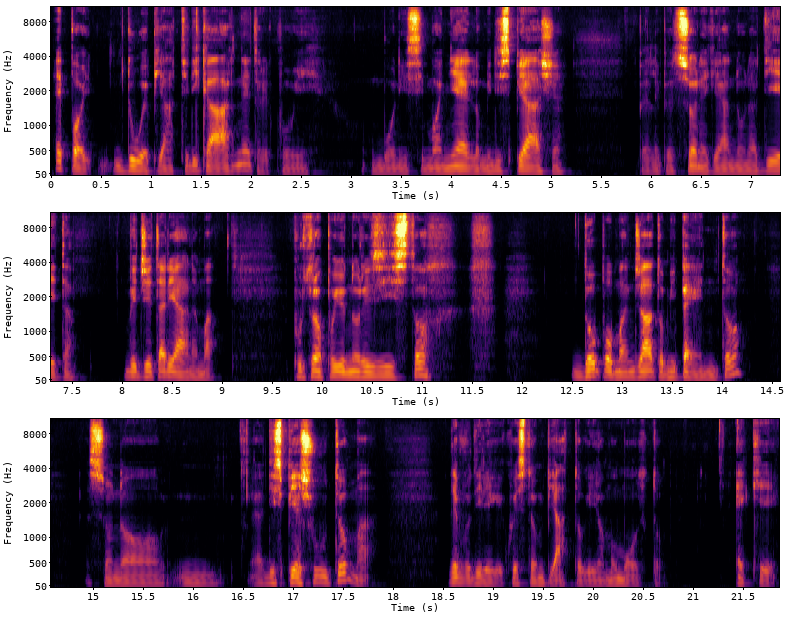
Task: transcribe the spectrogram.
e poi due piatti di carne, tra cui un buonissimo agnello. Mi dispiace per le persone che hanno una dieta vegetariana, ma purtroppo io non resisto. Dopo mangiato mi pento, sono mh, mm, dispiaciuto, ma devo dire che questo è un piatto che io amo molto e che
